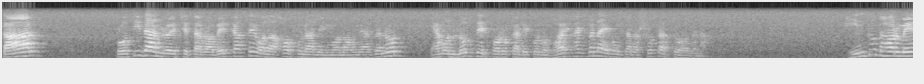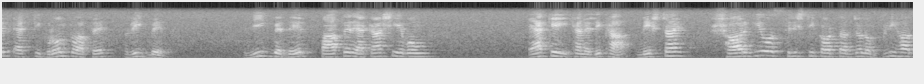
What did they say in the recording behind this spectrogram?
তার প্রতিদান রয়েছে তার রবের কাছে ওলা হফুন আলিম ওলাহম আজানুন এমন লোকদের পরকালে কোনো ভয় থাকবে না এবং তারা শোকার্ত হবে না। হিন্দু ধর্মের একটি গ্রন্থ আছে, ঋগ্বেদ। ঋগ্বেদের পাঁচের একাশি এবং একে এখানে লেখা, নিশ্চয় স্বর্গীয় সৃষ্টিকর্তার জন্য বৃহৎ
